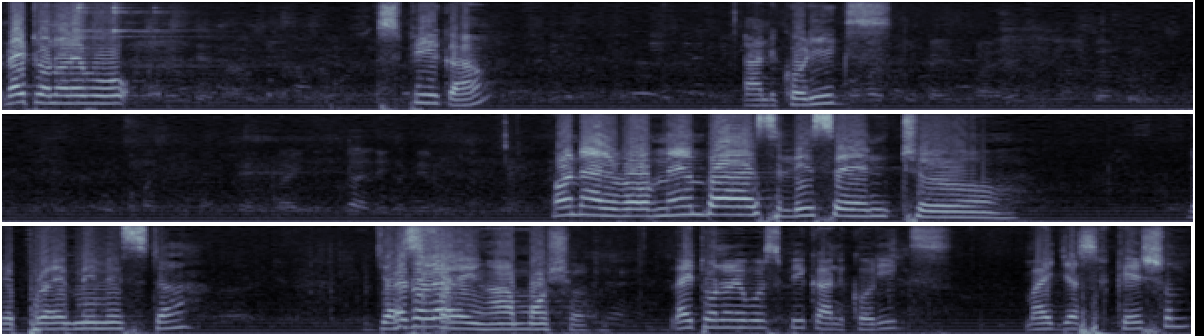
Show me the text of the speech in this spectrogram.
Right Honorable Speaker and colleagues, Honorable members, listen to the Prime Minister justifying her motion. Right Honorable Speaker and colleagues, my justification.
